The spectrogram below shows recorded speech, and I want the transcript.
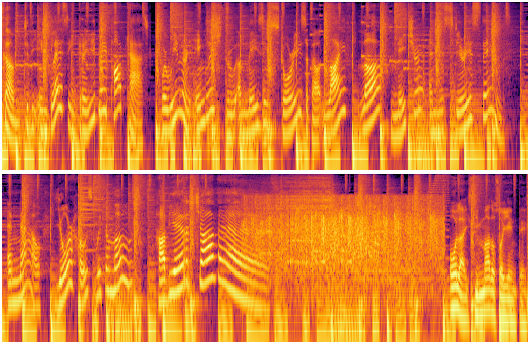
Welcome to the Inglés Increíble podcast, where we learn English through amazing stories about life, love, nature, and mysterious things. And now, your host with the most, Javier Chavez. Hola, estimados oyentes.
